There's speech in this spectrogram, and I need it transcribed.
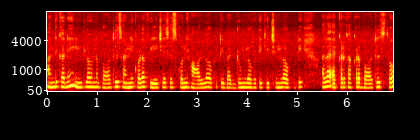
అందుకని ఇంట్లో ఉన్న బాటిల్స్ అన్నీ కూడా ఫిల్ చేసేసుకొని హాల్లో ఒకటి బెడ్రూమ్లో ఒకటి కిచెన్లో ఒకటి అలా ఎక్కడికక్కడ బాటిల్స్తో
